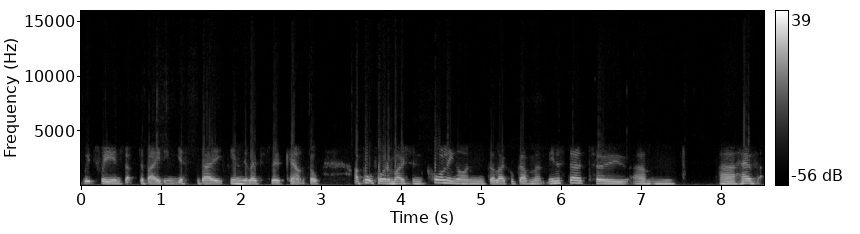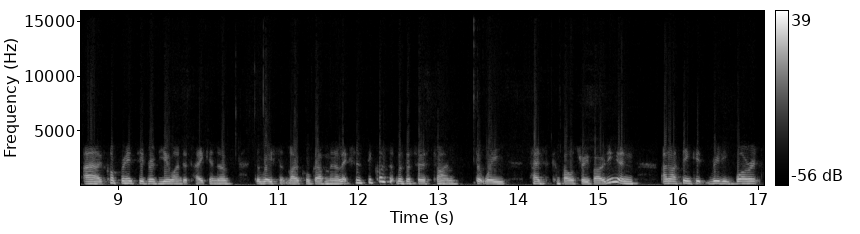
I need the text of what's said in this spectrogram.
which we ended up debating yesterday in the Legislative Council. I put forward a motion calling on the local government minister to um, uh, have a comprehensive review undertaken of the recent local government elections because it was the first time that we had compulsory voting, and, and I think it really warrants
